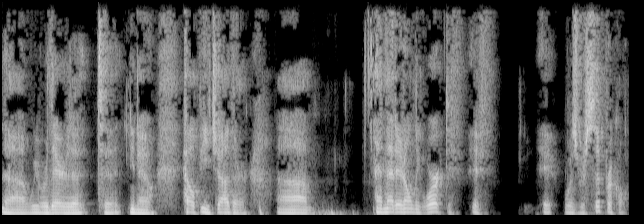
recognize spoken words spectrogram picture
uh, we were there to, to you know help each other, um, and that it only worked if, if it was reciprocal.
